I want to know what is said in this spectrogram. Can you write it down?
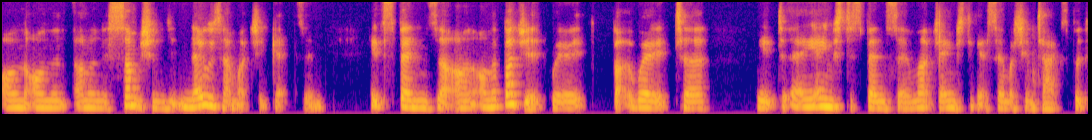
on, on, on an assumption that it knows how much it gets in. It spends uh, on, on a budget where it, where it, uh, it aims to spend so much, aims to get so much in tax. But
